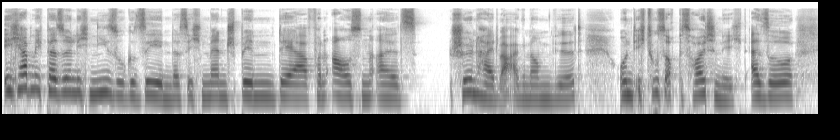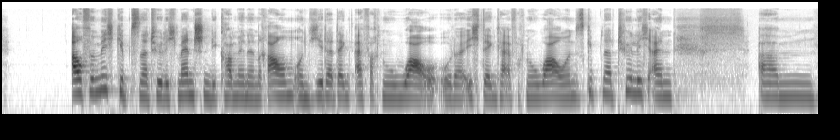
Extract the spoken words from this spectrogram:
Ich habe mich persönlich nie so gesehen, dass ich ein Mensch bin, der von außen als Schönheit wahrgenommen wird. Und ich tue es auch bis heute nicht. Also auch für mich gibt es natürlich Menschen, die kommen in den Raum und jeder denkt einfach nur wow oder ich denke einfach nur wow. Und es gibt natürlich ein, ähm,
